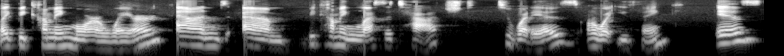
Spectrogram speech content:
like becoming more aware and um, becoming less attached to what is or what you think is,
